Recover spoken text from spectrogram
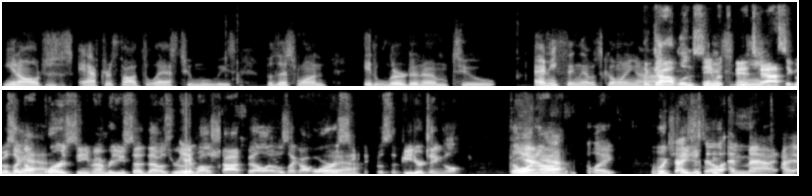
you know, just afterthought the last two movies, but this one it alerted him to anything that was going on. The goblin scene was it's neat. fantastic. It was like Yeah. a horror scene. Remember, you said that was really Yeah. well shot, Phil. It was like a horror yeah. scene. It was the Peter Tingle going Yeah. on. Like Which I just- still am mad. I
